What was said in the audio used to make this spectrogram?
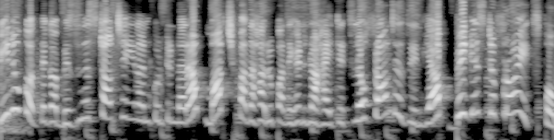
మీరు కొత్తగా బిజినెస్ స్టార్ట్ చేయాలనుకుంటున్నారా? మార్చ్ పదహారు పదిహేడున హైటెక్స్లో franchise India biggest pro expo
